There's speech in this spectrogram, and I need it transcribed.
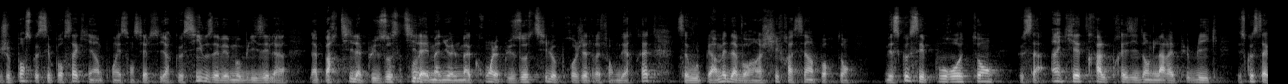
je pense que c'est pour ça qu'il y a un point essentiel. C'est-à-dire que si vous avez mobilisé la, la partie la plus hostile à Emmanuel Macron, la plus hostile au projet de réforme des retraites, ça vous permet d'avoir un chiffre assez important. Mais est-ce que c'est pour autant que ça inquiétera le président de la République? Est-ce que ça,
